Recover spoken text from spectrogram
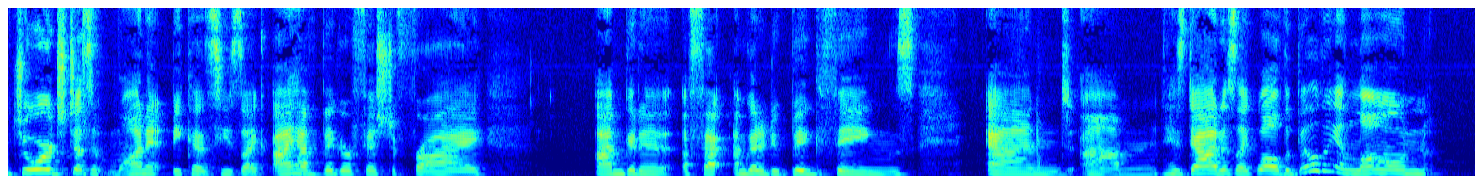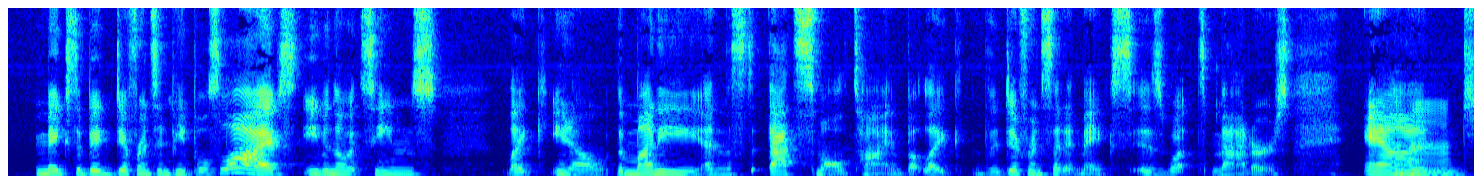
George doesn't want it because he's like, I have bigger fish to fry. I'm gonna affect. I'm gonna do big things, and um, his dad is like, well, the building and loan makes a big difference in people's lives, even though it seems like you know the money and the, that's small time, but like the difference that it makes is what matters. And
